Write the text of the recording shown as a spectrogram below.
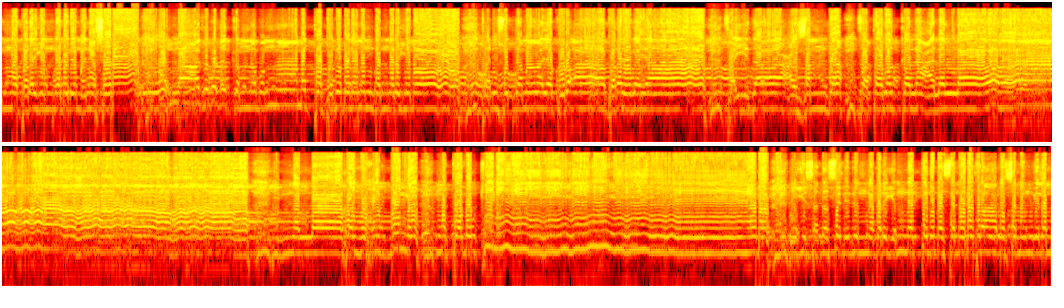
എന്ന് പറയുന്ന ഒരു മനുഷ്യർ അല്ലാഹു കൊടുക്കുന്ന ഒന്നാമത്തെ പ്രതിഫലം എന്തെന്നറിയുമോ പരിശുദ്ധമായ ഖുർആ പറയുകയാ ഫൈദാ അസംത ഫതവക്കൽ അലല്ലാഹ് ഇന്നല്ലാഹ യുഹിബ്ബുൽ മുതവക്കിലീൻ ഈ സദസ്സിലിരുന്നവർ ഇന്നത്തെ ദിവസം ഒരു പ്രാവശ്യമെങ്കിലും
